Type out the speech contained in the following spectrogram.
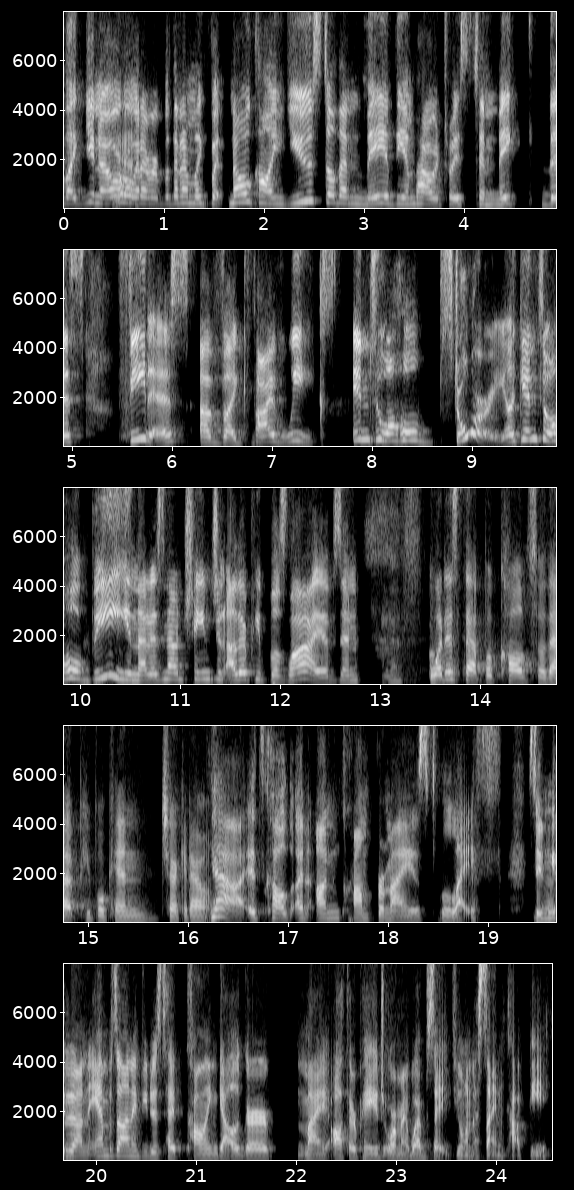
like you know, yeah. or whatever. But then I'm like, but no, Colleen, you still then made the empowered choice to make this fetus of like five weeks into a whole story, like into a whole being that is now changing other people's lives. And yes. what is that book called so that people can check it out? Yeah, it's called An Uncompromised Life. So you can get it on Amazon if you just type Colleen Gallagher, my author page, or my website if you want a signed copy.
